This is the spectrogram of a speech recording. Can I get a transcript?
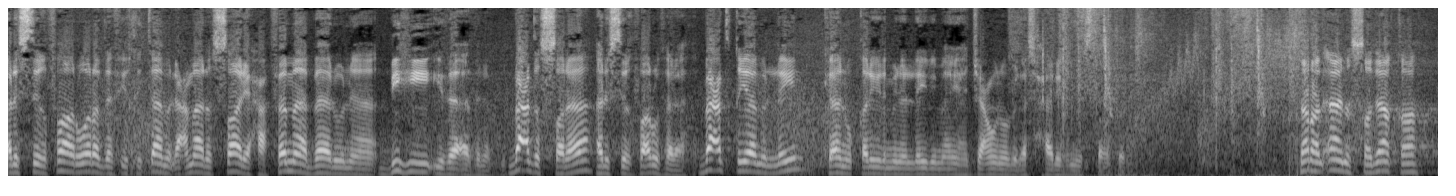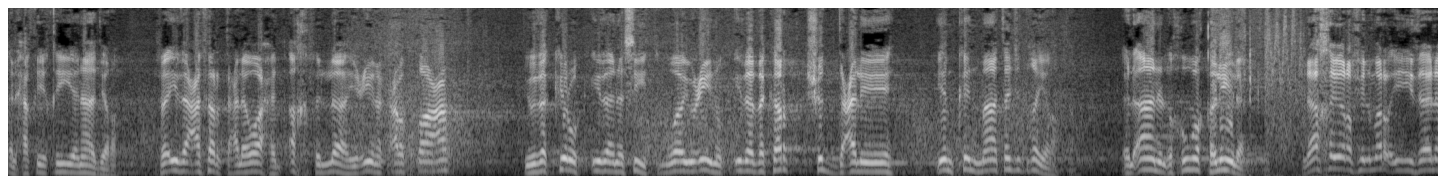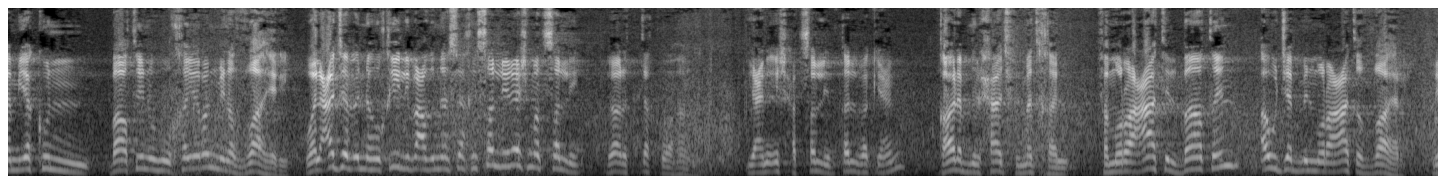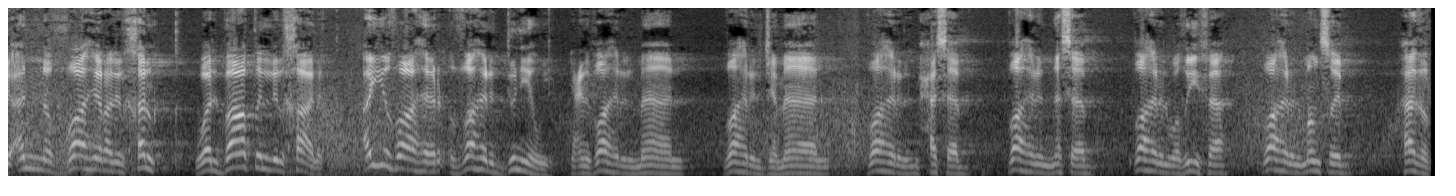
الاستغفار ورد في ختام الأعمال الصالحة فما بالنا به إذا أذنب بعد الصلاة الاستغفار ثلاثة. بعد قيام الليل كانوا قليلا من الليل ما يهجعون وبالأسحار هم يستغفرون. ترى الآن الصداقة الحقيقية نادرة. فإذا عثرت على واحد أخ في الله يعينك على الطاعة يذكرك إذا نسيت ويعينك إذا ذكرت شد عليه. يمكن ما تجد غيره. الآن الأخوة قليلة. لا خير في المرء إذا لم يكن باطنه خيرا من الظاهر. والعجب أنه قيل لبعض الناس أخي صلي ليش ما تصلي؟ قال التقوى ها يعني إيش حتصلي بقلبك يعني؟ قال ابن الحاج في المدخل فمراعاة الباطن أوجب من مراعاة الظاهر لأن الظاهر للخلق والباطن للخالق. أي ظاهر؟ الظاهر الدنيوي يعني ظاهر المال ظاهر الجمال ظاهر الحسب ظاهر النسب ظاهر الوظيفة ظاهر المنصب هذا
